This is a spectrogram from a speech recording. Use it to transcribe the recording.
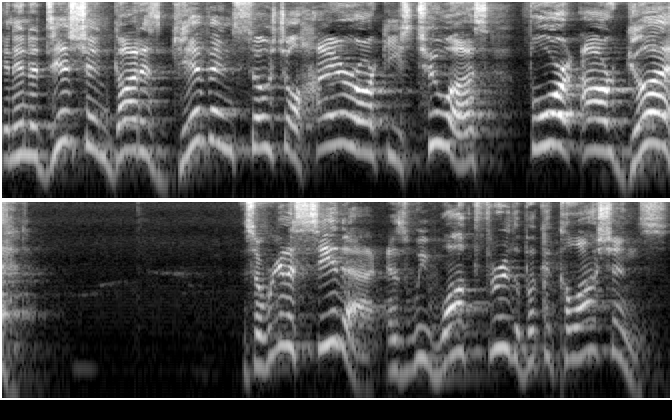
And in addition, God has given social hierarchies to us for our good. so we're going to see that as we walk through the book of Colossians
